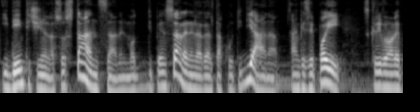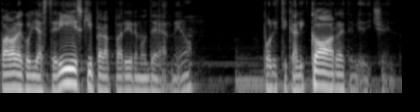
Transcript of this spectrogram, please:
identici nella sostanza, nel modo di pensare, nella realtà quotidiana, anche se poi scrivono le parole con gli asterischi per apparire moderni, no? Politically correct e via dicendo.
